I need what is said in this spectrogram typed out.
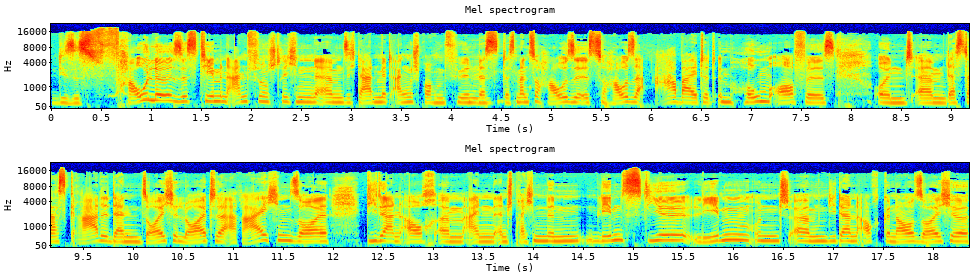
dieses faule System in Anführungsstrichen ähm, sich damit angesprochen fühlen, mhm. dass, dass man zu Hause ist, zu Hause arbeitet, im Homeoffice und ähm, dass das gerade dann solche Leute erreichen soll, die dann auch ähm, einen entsprechenden Lebensstil leben und ähm, die dann auch genau solche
